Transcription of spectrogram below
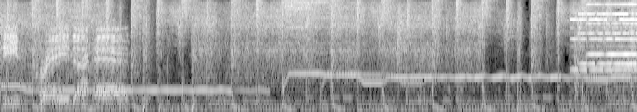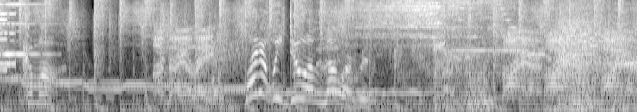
deep parade ahead. Come on. Annihilate. Why don't we do a lower route? Fire, fire, fire.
